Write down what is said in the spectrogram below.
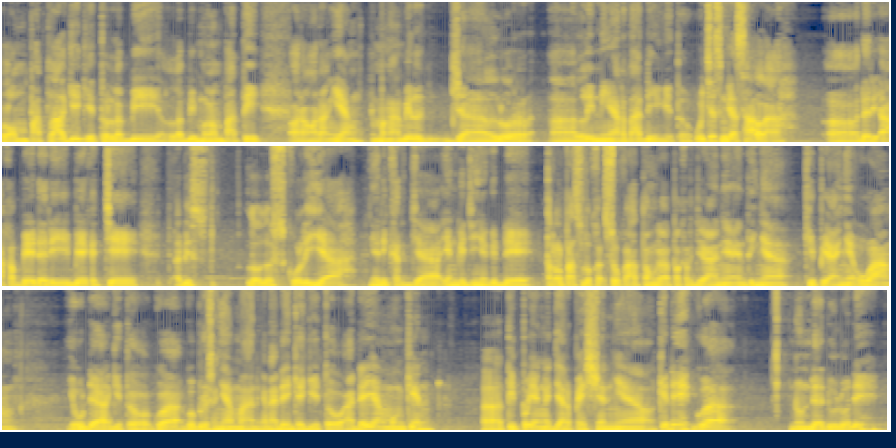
lompat lagi gitu, lebih lebih melompati orang-orang yang mengambil jalur uh, linear tadi gitu. Which is nggak salah uh, dari A ke B, dari B ke C, habis lulus kuliah, nyari kerja yang gajinya gede. Terlepas lu suka atau nggak pekerjaannya, intinya KPI-nya uang, ya udah gitu. Gua gue berusaha nyaman kan ada yang kayak gitu. Ada yang mungkin uh, tipe yang ngejar passionnya. Oke deh, gue nunda dulu deh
